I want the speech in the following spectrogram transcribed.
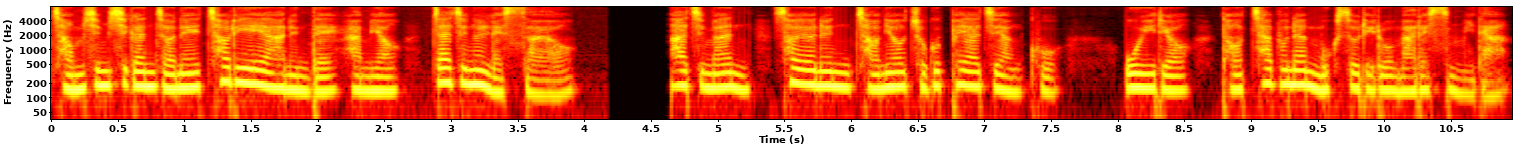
점심시간 전에 처리해야 하는데 하며 짜증을 냈어요. 하지만 서연은 전혀 조급해하지 않고 오히려 더 차분한 목소리로 말했습니다.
